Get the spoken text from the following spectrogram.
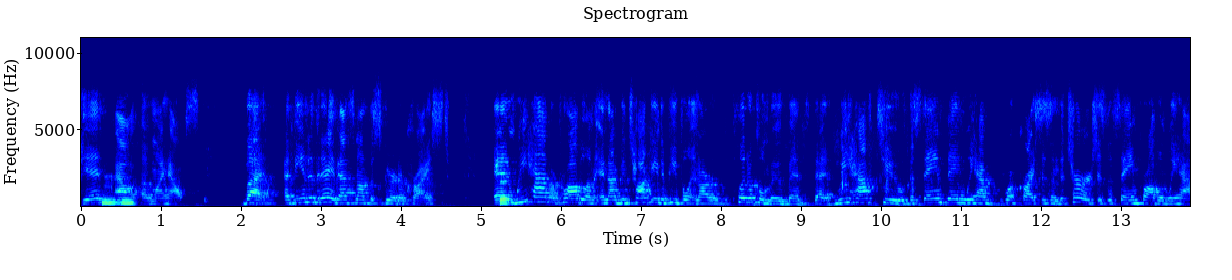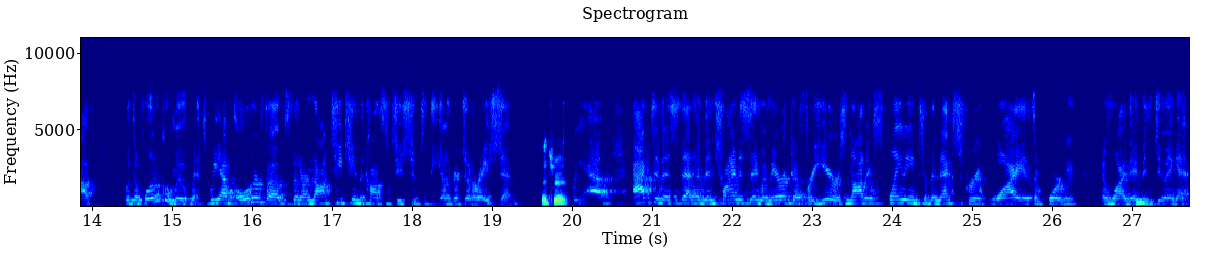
get mm-hmm. out of my house. But at the end of the day, that's not the spirit of Christ. And we have a problem, and I've been talking to people in our political movement that we have to, the same thing we have crisis in the church is the same problem we have with the political movements. We have older folks that are not teaching the Constitution to the younger generation. That's right. We have activists that have been trying to save America for years, not explaining to the next group why it's important and why they've hmm. been doing it.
